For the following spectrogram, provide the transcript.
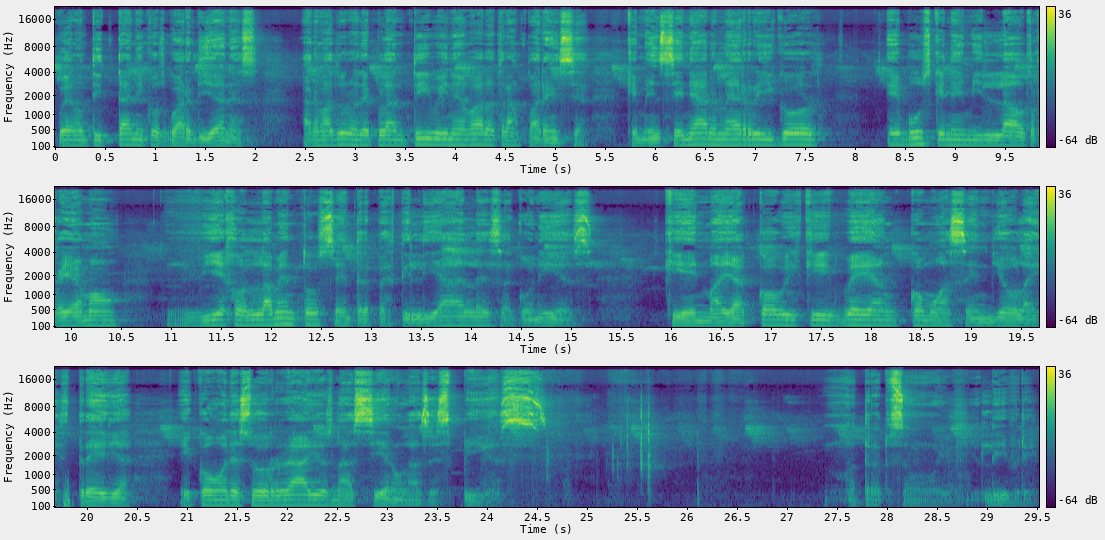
Fueron titánicos guardianes, armaduras de plantivo y nevada transparencia, que me enseñaron el rigor y busquen en mi Lautréamont viejos lamentos entre pestiliales agonías, que en Mayakovsky vean cómo ascendió la estrella y cómo de sus rayos nacieron las espigas. Uma tradução livre.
